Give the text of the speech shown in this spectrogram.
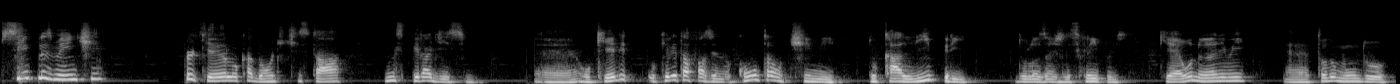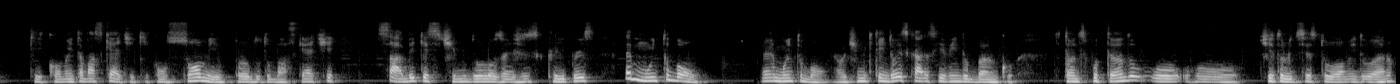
simplesmente porque o Luca Doncic está inspiradíssimo. É, o que ele o que ele está fazendo contra um time do calibre do Los Angeles Clippers, que é unânime, é, todo mundo que comenta basquete, que consome o produto basquete, sabe que esse time do Los Angeles Clippers é muito bom. É muito bom. É um time que tem dois caras que vêm do banco, que estão disputando o, o, título de sexto homem do ano,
